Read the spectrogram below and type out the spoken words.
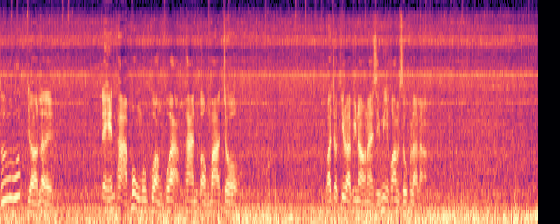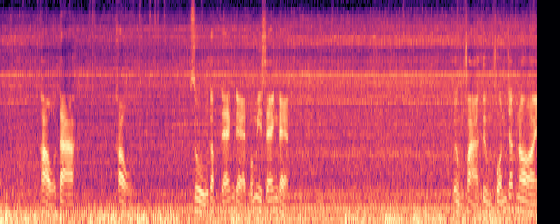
สุดยอดเลย ได้เห็นภามุ่งมุมกว้างกว้างผ่านกล่องบาโจบาโจคิดว่าพี่น้องน่าสิมีความสุขแล้วล่ะ เข่าตาเข่าสู่กับแสงแดดผมมีแสงแดดขึ้นฝ่าขึ้นฝนจักหน่อย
